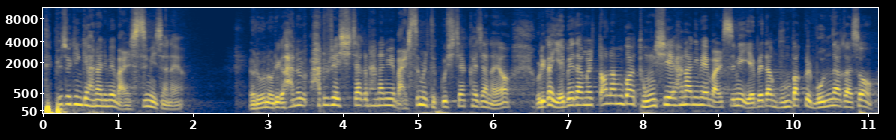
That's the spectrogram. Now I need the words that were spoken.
대표적인 게 하나님의 말씀이잖아요. 여러분 우리가 하루, 하루의 시작은 하나님의 말씀을 듣고 시작하잖아요. 우리가 예배당을 떠남과 동시에 하나님의 말씀이 예배당 문 밖을 못 나가서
